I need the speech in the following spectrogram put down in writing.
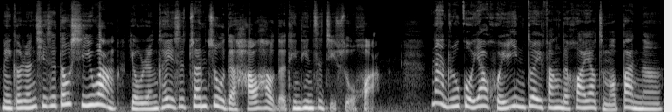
每个人其实都希望有人可以是专注的，好好的听听自己说话。那如果要回应对方的话，要怎么办呢？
